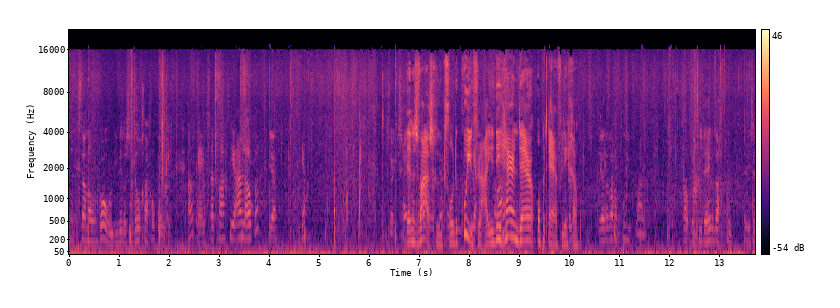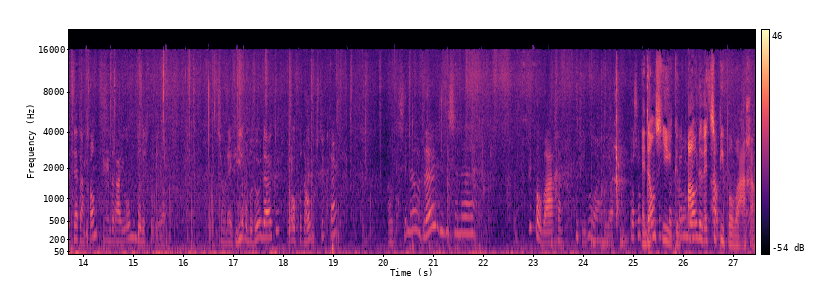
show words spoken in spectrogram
Want er staan al bomen, die willen ze dolgraag opeten. Oké, okay, staat gewoon achter je aanlopen? Ja. Ja. Dennis waarschuwt voor de koeienvlaaien die her en der op het erf liggen. Ja, dat was een koeienvlaai. Oh, dat je de hele dag is het net aan kant en dan draai je om en dan ligt het weer. Zullen we even hier onderdoor duiken, over het hoge stuk daar? Oh, is dit nou? Wat leuk. Dit is een uh, piepelwagen. Een piepelwagen, ja. Pas op, En dan zie ik een ouderwetse piepelwagen,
